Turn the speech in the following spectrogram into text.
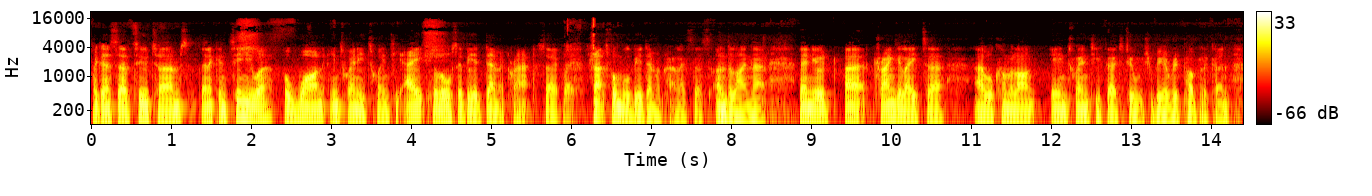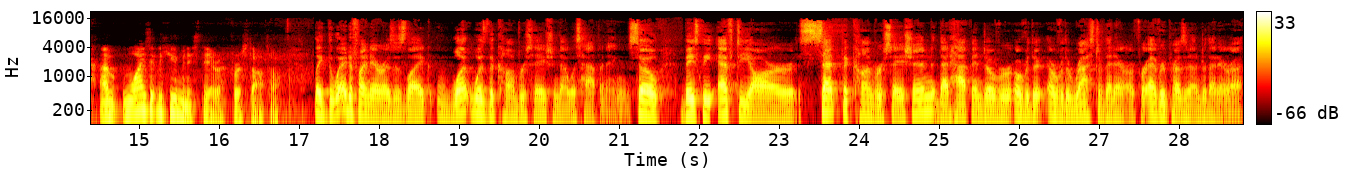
They're going to serve two terms, then a continuer for one in 2028 will also be a Democrat. So right. transformer will be a Democrat. Let's, let's underline that. Then your uh, triangulator uh, will come along in 2032, which will be a Republican. Um, why is it the humanist era for a starter? Like the way I define eras is like what was the conversation that was happening. So basically, FDR set the conversation that happened over over the over the rest of that era for every president under that era.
